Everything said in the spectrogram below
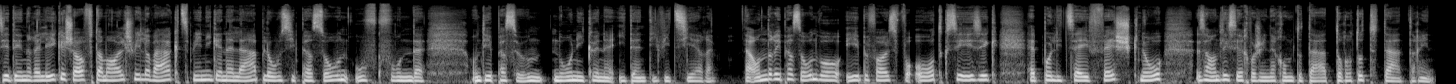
Sie hat in einer Liegenschaft am Altschwiler Weg zu Binnigen eine leblose Person aufgefunden und die Person noch nicht identifizieren eine andere Person, die ebenfalls vor Ort war, hat die Polizei festgenommen. Es handelt sich wahrscheinlich um den Täter oder die Täterin.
